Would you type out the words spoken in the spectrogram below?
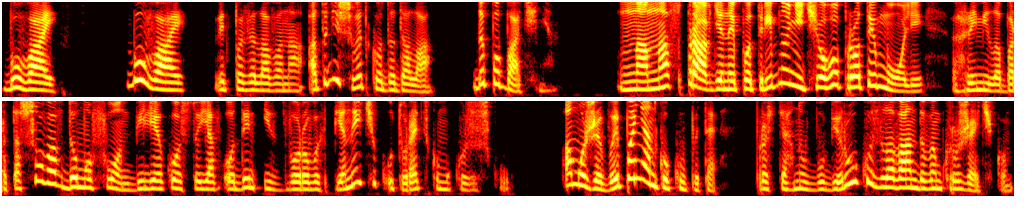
бувай. Бувай, відповіла вона, а тоді швидко додала. До побачення. Нам насправді не потрібно нічого проти молі, гриміла Барташова в домофон, біля якого стояв один із дворових п'яничок у турецькому кожушку. А може, ви панянку купите? простягнув Бубі руку з лавандовим кружечком.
